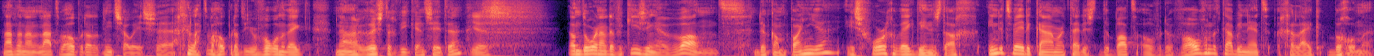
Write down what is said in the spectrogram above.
Laten, we, nou- laten we hopen dat het niet zo is. Eh, laten we hopen dat we hier volgende week na een rustig weekend zitten. Yes. Dan door naar de verkiezingen, want de campagne is vorige week dinsdag in de Tweede Kamer tijdens het debat over de val van het kabinet gelijk begonnen.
